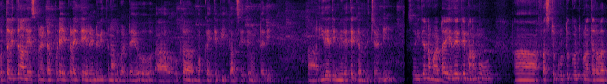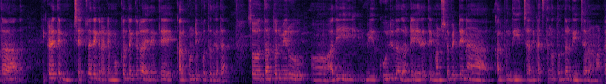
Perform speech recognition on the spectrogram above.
కొత్త విత్తనాలు వేసుకునేటప్పుడే ఎక్కడైతే రెండు విత్తనాలు పడ్డాయో ఆ ఒక మొక్క అయితే పీకాల్సి అయితే ఉంటుంది. ఇదైతే మీరైతే గమనించండి. సో ఇదన్నమాట. ఏదైతే మనము ఫస్ట్ గుంటుకు కొట్టుకున్న తర్వాత ఇక్కడైతే చెట్ల దగ్గర అంటే మొక్కల దగ్గర ఏదైతే కలుపు ఉండిపోతుంది కదా సో దాంతో మీరు అది మీ కూలీలో అంటే ఏదైతే మనుషులు పెట్టైన కలుపుని తీయించాలి ఖచ్చితంగా తొందర తీయించాలన్నమాట.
